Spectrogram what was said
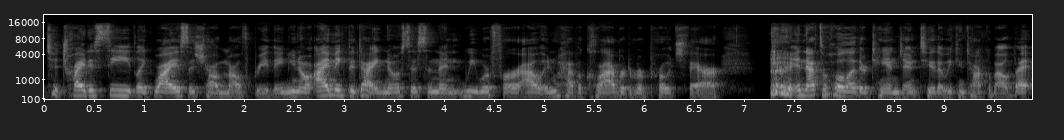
to try to see like why is the child mouth breathing? You know i make the diagnosis and then we refer out and have a collaborative approach there. And that's a whole other tangent too that we can talk about but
